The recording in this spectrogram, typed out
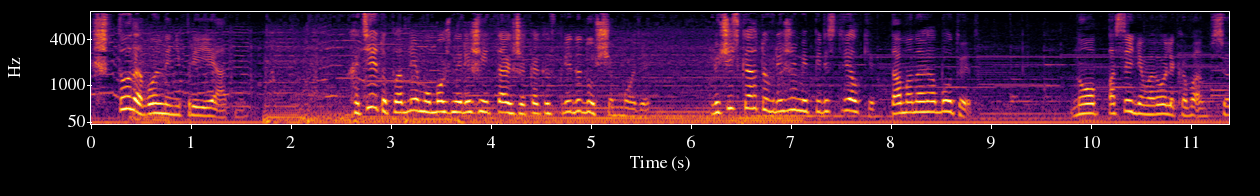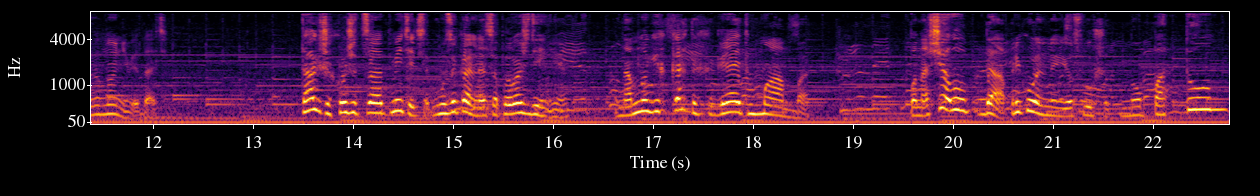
что довольно неприятно. Хотя эту проблему можно решить так же, как и в предыдущем моде. Включить карту в режиме перестрелки, там она работает. Но последнего ролика вам все равно не видать. Также хочется отметить музыкальное сопровождение. На многих картах играет мамба. Поначалу, да, прикольно ее слушать, но потом...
